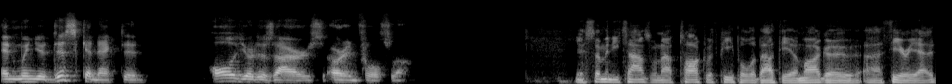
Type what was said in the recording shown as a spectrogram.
And when you're disconnected, all your desires are in full flow. Know, so many times when I've talked with people about the imago uh, theory, I,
